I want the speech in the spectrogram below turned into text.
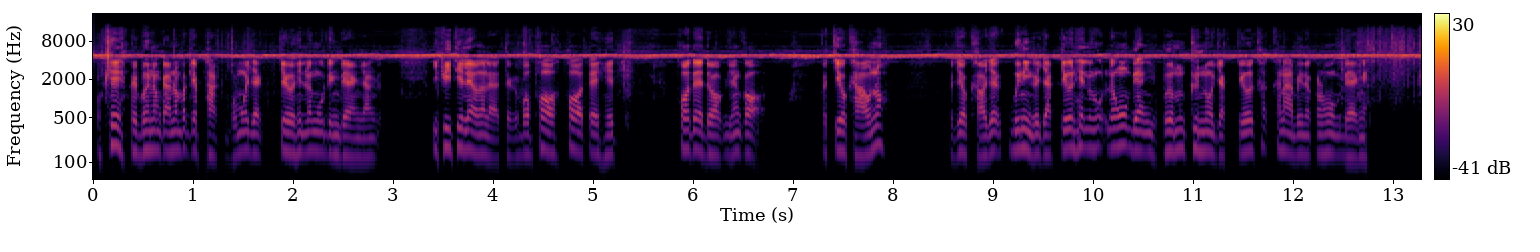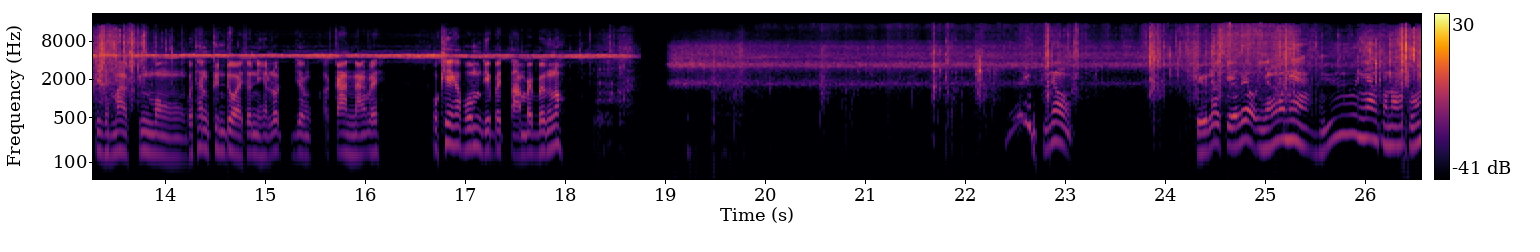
โอเค ไปเบิ่งน้ำกันเนาะมาเก็บผัก ผมก็อยากเจอเห็ดละงูแดงๆอย่างอีพีที่แล้วนั่นแหละแต่ก็บ่พ่อพ่อแต่เห็ดพ่อแต่ดอกยังก็กระเจียวขาวเนาะกระเจียวขาวอยากมื้อนี้ก็อยากเจอเห็ดละงูแดงอีกเพิ่มมันขึ้นเนาะอยากเจอขนาดเป็นกระโงแดงเนี่ยที่จะมาขึ้นมองว่าท่านขึ้นดอยตัวนี้รถยังอาการหนักเลยโอเคครับผมเดี๋ยวไปตามไปเบิ้งเนาะเฮ้ย พี่น้องเจอแล้วเจอแล้วยังวะเนี่ยฮือยังขนาดผม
